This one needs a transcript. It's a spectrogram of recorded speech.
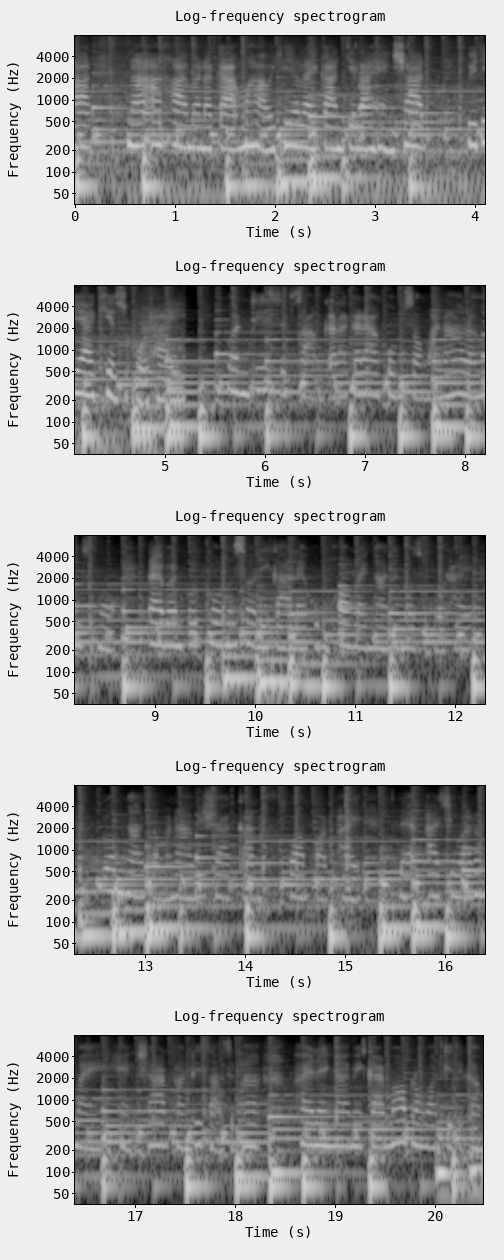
ราช ณ อาคารบรรณาการมหาวิทยาลัยการกีฬาแห่งชาติ วิทยาเขตสุโขทัยวันที่13 กรกฎาคม 2566นายบรรพตโพนุสวัสดิการและคุ้มครองแรงงานจังหวัดสุโขทัยร่วมงานสัมมนาวิชาการความปลอดภัย และอาชีวนามัยแห่งชาติครั้งที่ 35 ภายในงานมีการมอบรางวัลกิจกรรม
